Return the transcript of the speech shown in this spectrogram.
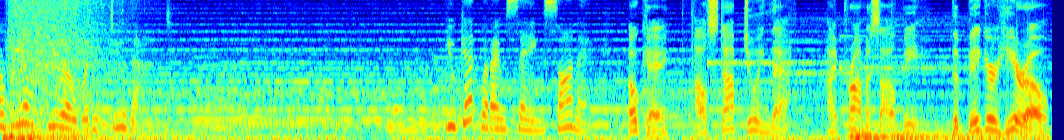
A real hero wouldn't do that. You get what I'm saying, Sonic. okay, I'll stop doing that. I promise I'll be the bigger hero.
